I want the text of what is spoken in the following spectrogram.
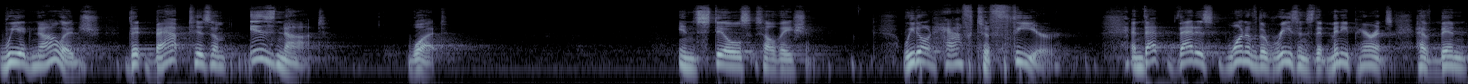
We acknowledge that baptism is not what instills salvation. We don't have to fear. And that, that is one of the reasons that many parents have been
